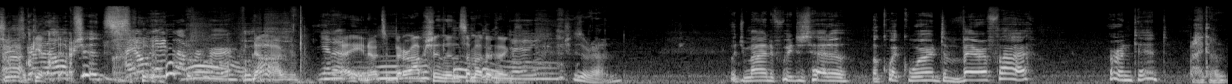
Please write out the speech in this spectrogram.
She's Get there. got options. I don't hate that for her. No, I'm, You know. hey, you know it's a better option than some other things. Okay. She's around. Would you mind if we just had a, a quick word to verify her intent? I don't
